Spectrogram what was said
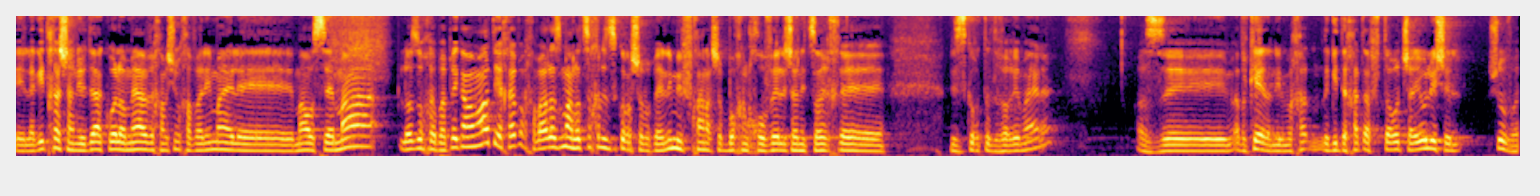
להגיד לך שאני יודע כל המאה וחמישים חבלים האלה, מה עושה מה, לא זוכר. ופה גם אמרתי, חבר'ה, חבל הזמן, לא צריך לזכור עכשיו בפה, אין לי מבחן עכשיו בוחן חובל שאני צריך לזכור את הדברים האלה. אז, אבל כן, אני נגיד אחת ההפתעות שהיו לי, של, שוב,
